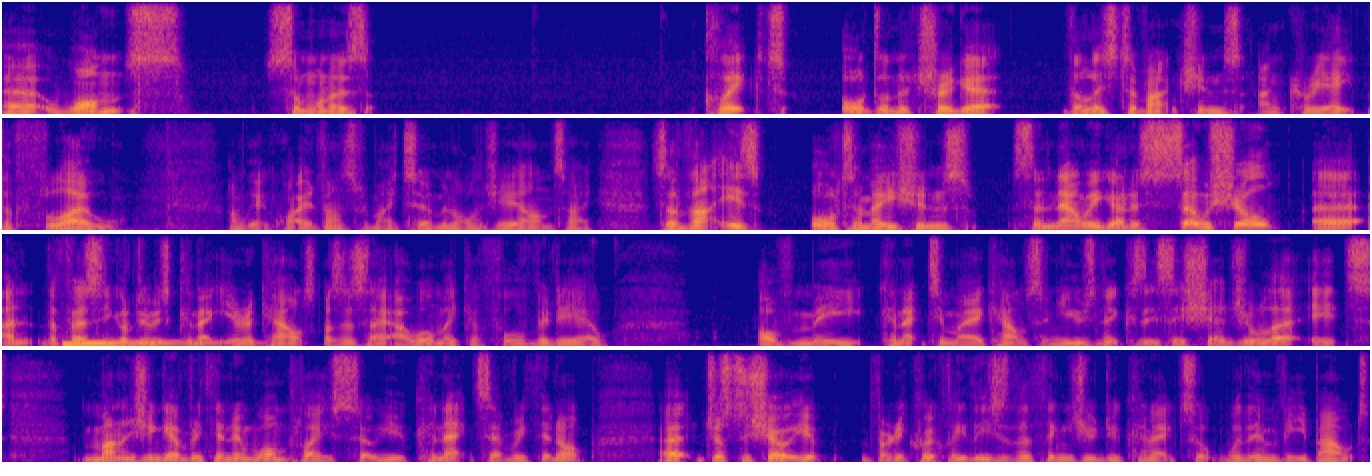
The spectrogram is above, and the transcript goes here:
uh, once someone has clicked or done a trigger, the list of actions, and create the flow. I'm getting quite advanced with my terminology, aren't I? So that is automations. So now we go to social, uh, and the first thing you've got to do is connect your accounts. As I say, I will make a full video of me connecting my accounts and using it because it's a scheduler. It's managing everything in one place. So you connect everything up. Uh, just to show you very quickly, these are the things you do connect up within VBout.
